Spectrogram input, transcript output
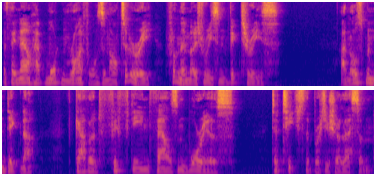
as they now had modern rifles and artillery from their most recent victories. And Osman Digna gathered 15,000 warriors to teach the British a lesson.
